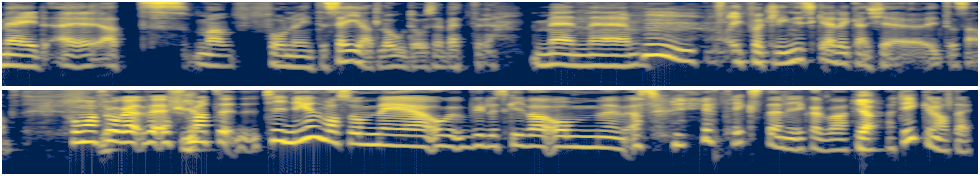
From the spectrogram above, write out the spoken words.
med eh, att man får nog inte säga att lågdos är bättre. Men eh, mm. för kliniska är det kanske intressant. Får man fråga, eftersom ja. att tidningen var så med och ville skriva om alltså, texten i själva ja. artikeln och allt där.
